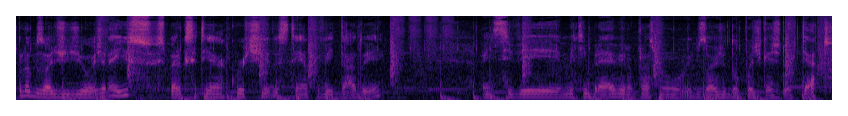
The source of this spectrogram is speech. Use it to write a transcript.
pelo episódio de hoje era isso, espero que você tenha curtido, você tenha aproveitado ele. A gente se vê muito em breve no próximo episódio do podcast do Arquiteto.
